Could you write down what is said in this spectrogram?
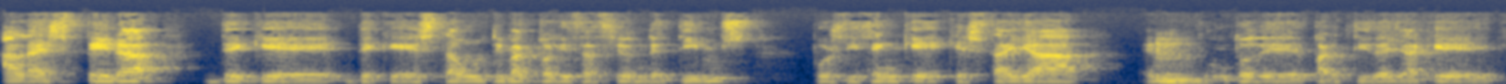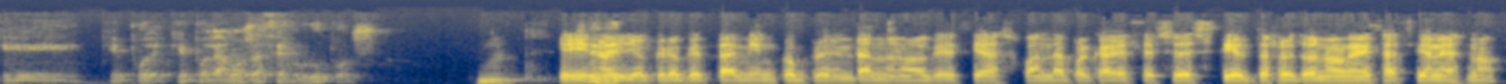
a la espera de que, de que esta última actualización de Teams, pues dicen que, que está ya en el mm. punto de partida ya que, que, podamos hacer grupos. Mm. Sí, yo creo que también complementando lo que decías, Juanda, porque a veces es cierto, sobre todo en organizaciones, ¿no?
